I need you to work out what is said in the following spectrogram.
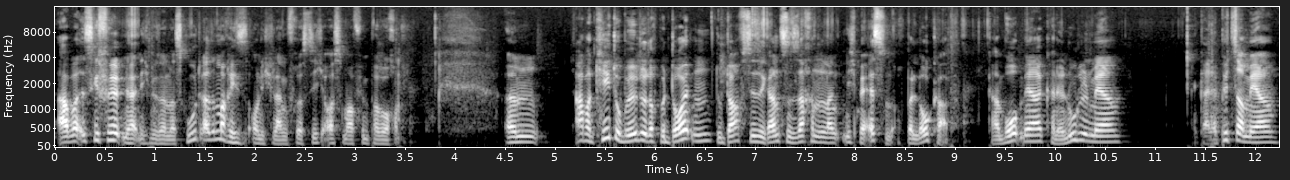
Aber es gefällt mir halt nicht besonders gut, also mache ich es auch nicht langfristig, außer mal für ein paar Wochen. Ähm, aber Keto würde doch bedeuten, du darfst diese ganzen Sachen lang nicht mehr essen, auch bei Low Carb. Kein Brot mehr, keine Nudeln mehr, keine Pizza mehr,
